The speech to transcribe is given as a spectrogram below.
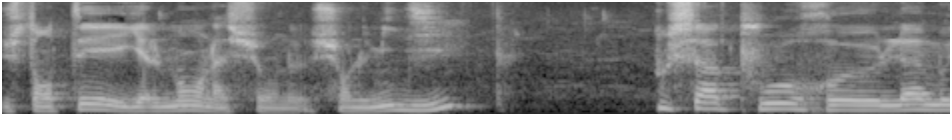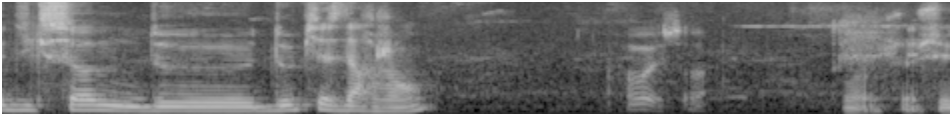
sustenter également là sur le, sur le midi. Tout ça pour euh, la modique somme de 2 pièces d'argent. Ah ouais, ça va. Ouais, c'est- c'est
